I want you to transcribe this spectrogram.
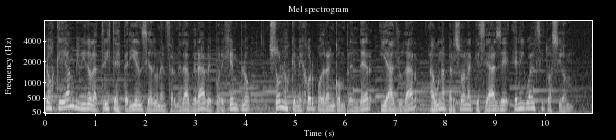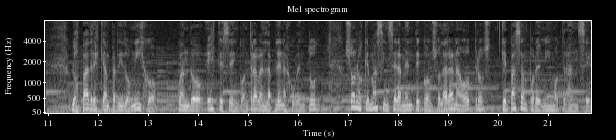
Los que han vivido la triste experiencia de una enfermedad grave, por ejemplo, son los que mejor podrán comprender y ayudar a una persona que se halle en igual situación. Los padres que han perdido a un hijo cuando éste se encontraba en la plena juventud son los que más sinceramente consolarán a otros que pasan por el mismo trance.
